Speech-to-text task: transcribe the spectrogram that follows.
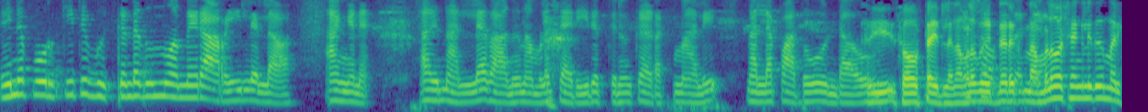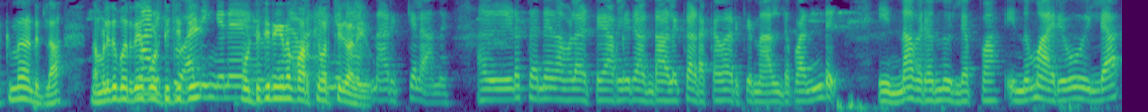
ഇതിനെ പൊറുക്കിയിട്ട് വിൽക്കേണ്ടതൊന്നും അന്നേരം അറിയില്ലല്ലോ. അങ്ങനെ. അത് നല്ലതാണ്. നമ്മളെ ശരീരത്തിനും കിടക്കുന്നാൽ നല്ല പദവും ഉണ്ടാവും. ഈ സോഫ്റ്റ് ആയിട്ടില്ല. നമ്മളെ വീട്ടിന്റെ നമ്മൾ പക്ഷെങ്കിൽ ഇത് നരിക്കുന്ന കണ്ടിട്ടില്ല. നമ്മളിത് വെറുതെ പൊട്ടിച്ചിട്ട് ഇങ്ങനെ പറിച്ച് പറിച്ച് കളയും. നരക്കലാന്ന് അവിടെ തന്നെ നമ്മളെ എട്ടയാറിൽ രണ്ടാൾ കിടക്ക നരക്കുന്ന ആളുണ്ട്. പണ്ട് ഇന്ന് അവരൊന്നും ഇല്ലപ്പ. ഇന്ന് മരവും ഇല്ല.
